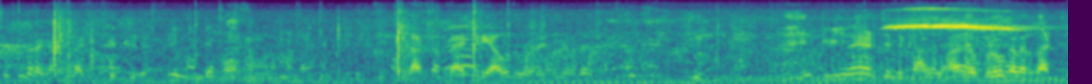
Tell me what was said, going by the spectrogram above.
ಸುತ್ತರ ಬ್ಯಾಟ್ರಿ ಮಂಡ್ಯ ಭಾಗ ಮಾಡಮಲ್ಲ ಒಂದು ಅಕ್ಕ ಬ್ಯಾಟ್ರಿ ಯಾವುದು ಇವನೇ ಅಡ್ತಿದ್ದೆ ಕಾಲಲ್ಲ ಅದು ಬ್ಲೂ ಕಲರ್ದ ಅಡ್ತಿ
